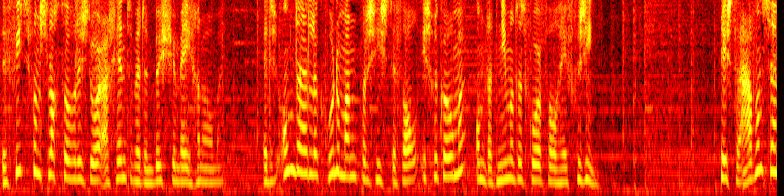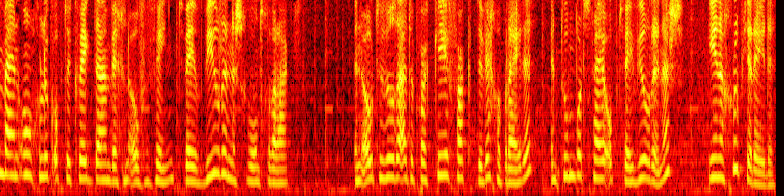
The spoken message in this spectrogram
De fiets van het slachtoffer is door agenten met een busje meegenomen. Het is onduidelijk hoe de man precies te val is gekomen... omdat niemand het voorval heeft gezien. Gisteravond zijn bij een ongeluk op de Kweekduinweg in Overveen... twee wielrenners gewond geraakt. Een auto wilde uit het parkeervak de weg oprijden... en toen botste hij op twee wielrenners die in een groepje reden.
